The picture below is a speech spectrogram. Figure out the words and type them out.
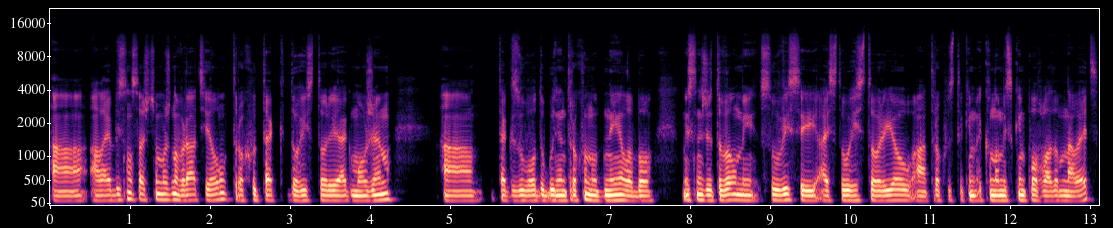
A, ale ja by som sa ešte možno vrátil trochu tak do histórie, ak môžem. A tak z úvodu budem trochu nudný, lebo myslím, že to veľmi súvisí aj s tou históriou a trochu s takým ekonomickým pohľadom na vec.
